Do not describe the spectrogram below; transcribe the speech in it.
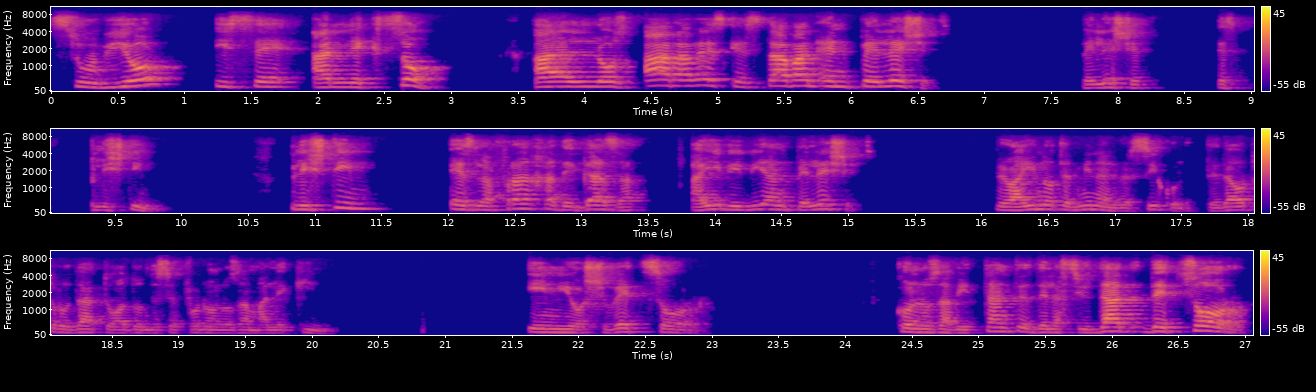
subió y se anexó a los árabes que estaban en Peleshet. Peleshet es Plishtim. Plishtim es la franja de Gaza, ahí vivían Peleshet. Pero ahí no termina el versículo, te da otro dato a donde se fueron los Amalekim. Y Zor, con los habitantes de la ciudad de Tzor.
